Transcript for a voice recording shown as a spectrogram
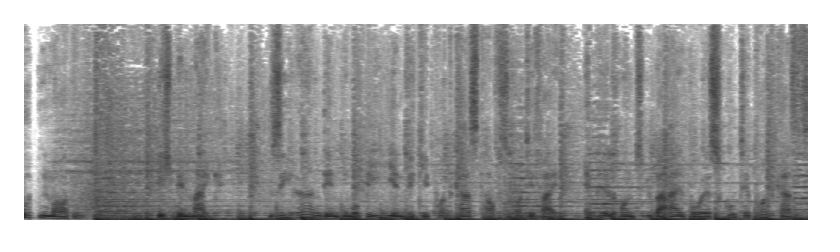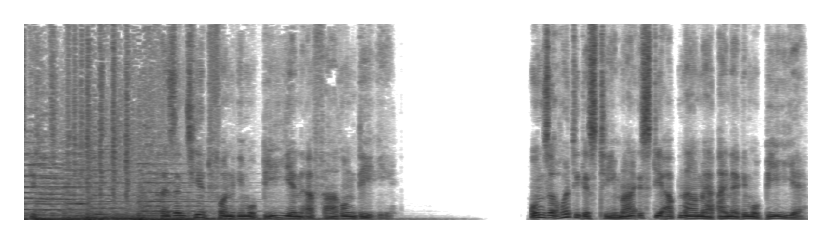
Guten Morgen. Ich bin Mike. Sie hören den Immobilienwiki-Podcast auf Spotify, Apple und überall, wo es gute Podcasts gibt. Präsentiert von Immobilienerfahrung.de. Unser heutiges Thema ist die Abnahme einer Immobilie.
